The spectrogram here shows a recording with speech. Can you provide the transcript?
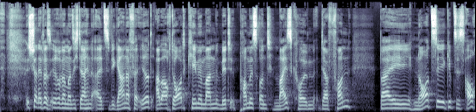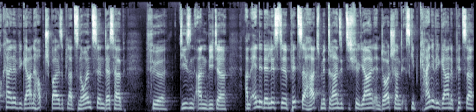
ist schon etwas irre, wenn man sich dahin als Veganer verirrt, aber auch dort käme man mit Pommes und Maiskolben davon. Bei Nordsee gibt es auch keine vegane Hauptspeise, Platz 19, deshalb für diesen Anbieter am Ende der Liste Pizza Hut mit 73 Filialen in Deutschland. Es gibt keine vegane Pizza,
